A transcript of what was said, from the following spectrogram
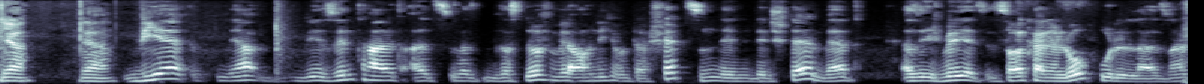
Ja, ja. Wir, ja, wir sind halt als, das dürfen wir auch nicht unterschätzen, den, den Stellenwert. Also ich will jetzt, es soll keine Lobhudelei sein,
